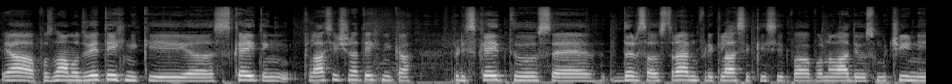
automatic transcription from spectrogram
Ja, poznamo dve tehniki, uh, skate in klasična tehnika. Pri skateu se drsa v stran, pri klasiki si pa ponavadi v smočini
